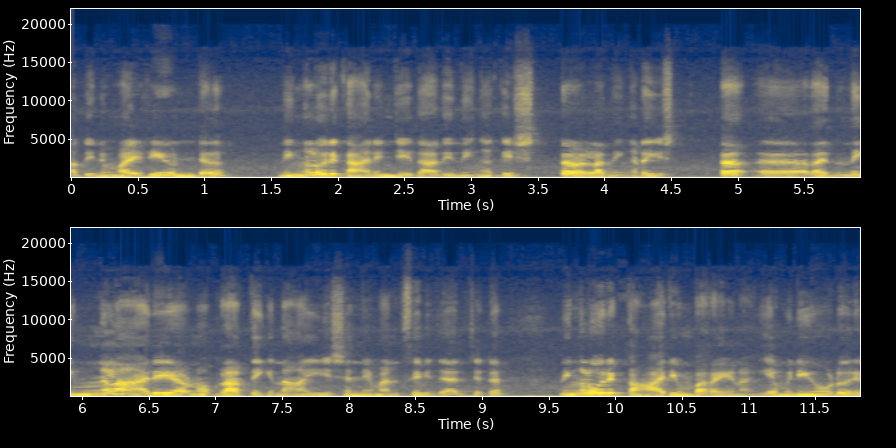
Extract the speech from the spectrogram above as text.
അതിനും വഴിയുണ്ട്. നിങ്ങളൊരു കാര്യം ചെയ്താൽ മതി. നിങ്ങൾക്ക് ഇഷ്ടമുള്ള നിങ്ങളുടെ ഇഷ്ട അതായത് നിങ്ങൾ ആരെയാണോ പ്രാർത്ഥിക്കുന്നത് ആ ഈശ്വരനെ മനസ്സിൽ വിചാരിച്ചിട്ട് നിങ്ങൾ ഒരു കാര്യം പറയണം. യമുനയോട് ഒരു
